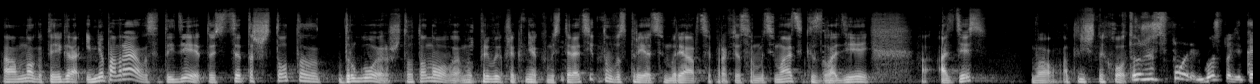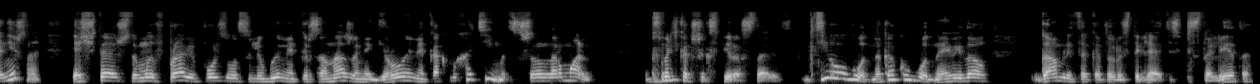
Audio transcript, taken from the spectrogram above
а, много переиграли. И мне понравилась эта идея. То есть это что-то другое, что-то новое. Мы привыкли к некому стереотипному восприятию Мариарти, профессор математики, злодей. А, а здесь Вау, отличный ход. Кто же спорит? Господи, конечно, я считаю, что мы вправе пользоваться любыми персонажами, героями, как мы хотим. Это совершенно нормально. Посмотрите, как Шекспира ставит. Где угодно, как угодно. Я видал Гамлета, который стреляет из пистолета.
